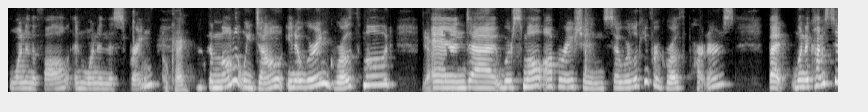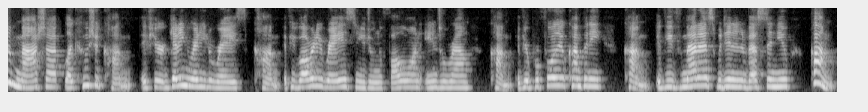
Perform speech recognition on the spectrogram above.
one in the fall and one in the spring. Okay. At the moment, we don't. You know, we're in growth mode, yeah. and uh, we're small operations, so we're looking for growth partners. But when it comes to mashup, like who should come? If you're getting ready to raise, come. If you've already raised and you're doing a follow-on angel round, come. If your portfolio company come. If you've met us, we didn't invest in you, come.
